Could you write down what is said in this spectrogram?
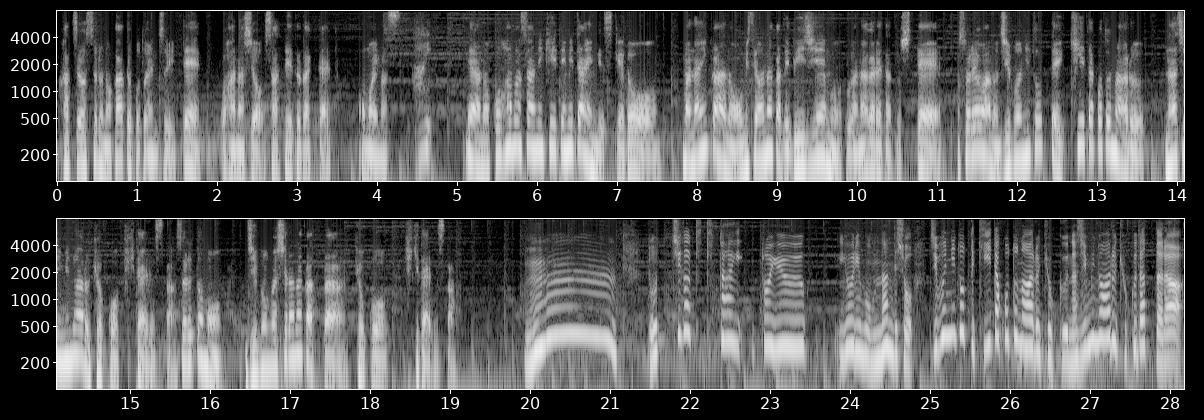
活用するのかということについてお話をさせていただきたいと思います。はい。で、あの、小浜さんに聞いてみたいんですけど、まあ、何かあの、お店の中で BGM が流れたとして、それはあの、自分にとって聞いたことのある、馴染みのある曲を聴きたいですか？それとも、自分が知らなかった曲を聴きたいですか？うーん、どっちが聴きたいというよりも、何でしょう。自分にとって聞いたことのある曲、馴染みのある曲だったら、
